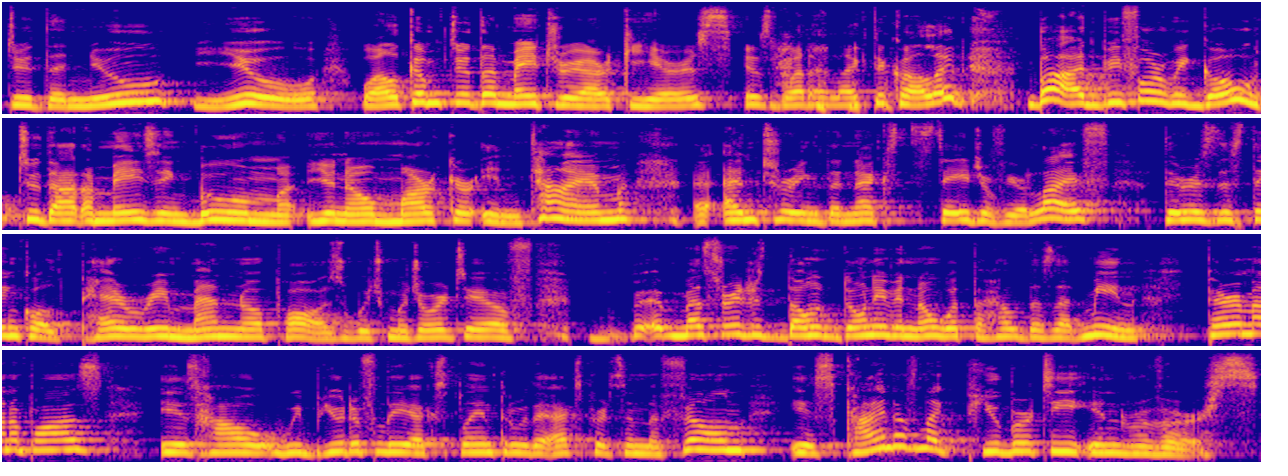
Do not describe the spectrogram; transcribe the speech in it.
to the new you. Welcome to the matriarch years, is what I like to call it. But before we go to that amazing boom, you know, marker in time, uh, entering the next stage of your life, there is this thing called perimenopause, which majority of menstruators don't, don't even know what the hell does that mean. Perimenopause is how we beautifully explain through the experts in the film is kind of like puberty in reverse.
